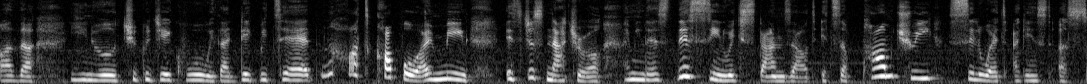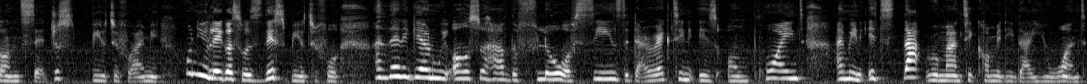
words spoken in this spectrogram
other. You know, Chukwujekwu with Adegbite, the hot couple. I mean, it's just natural. I mean, there's this scene which stands out. It's a palm tree silhouette against a sunset. Just beautiful. I mean, who knew Lagos was this beautiful? And then again, we also have the flow of scenes. The directing is on point. I mean, it's that romantic comedy that you want.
